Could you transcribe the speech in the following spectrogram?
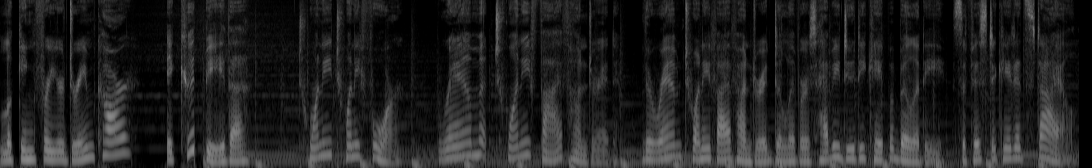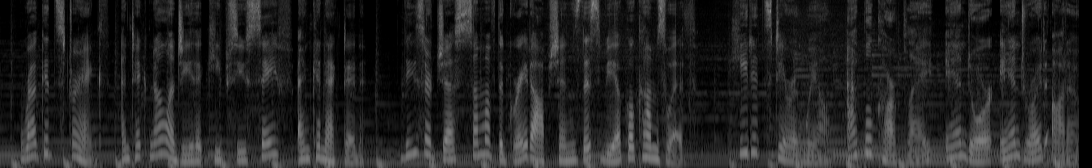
Looking for your dream car? It could be the 2024 Ram 2500. The Ram 2500 delivers heavy-duty capability, sophisticated style, rugged strength, and technology that keeps you safe and connected. These are just some of the great options this vehicle comes with. Heated steering wheel, Apple CarPlay and or Android Auto,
